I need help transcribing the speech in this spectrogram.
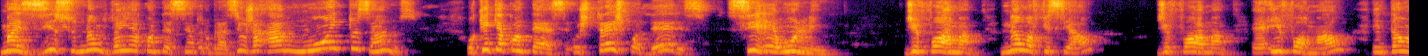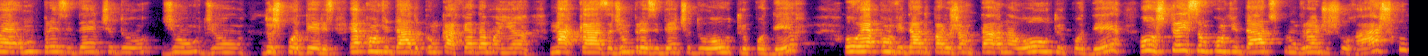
Mas isso não vem acontecendo no Brasil já há muitos anos. O que, que acontece? Os três poderes se reúnem de forma não oficial, de forma é, informal, então, é um presidente do, de, um, de um dos poderes. É convidado para um café da manhã na casa de um presidente do outro poder, ou é convidado para o jantar na outro poder, ou os três são convidados para um grande churrasco,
